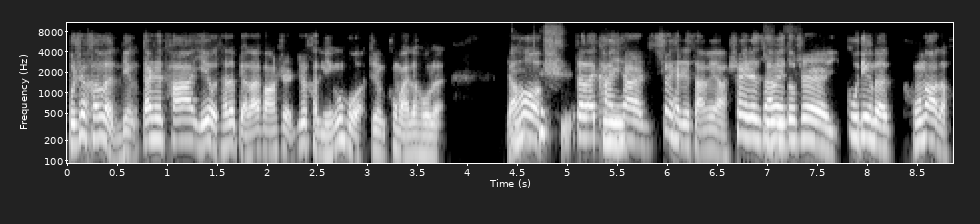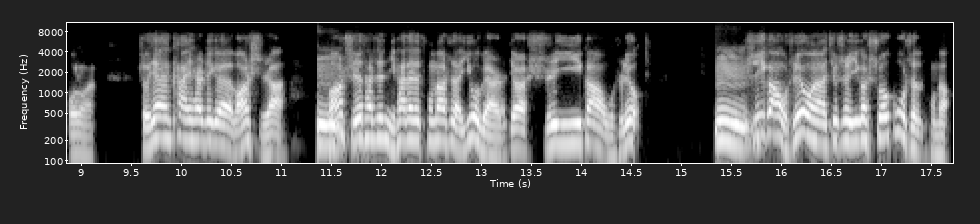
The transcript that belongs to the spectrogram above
不是很稳定，但是他也有他的表达方式，就是很灵活这种空白的喉轮。然后，再来看一嗯下剩下这三位啊，剩下这三位嗯都是固定的通道的喉轮。首先看一下这个王石啊，王嗯石他是你看他的通道是在右边的，叫十一杠五十六，十一嗯杠五十六呢就是一个说故事的通道。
